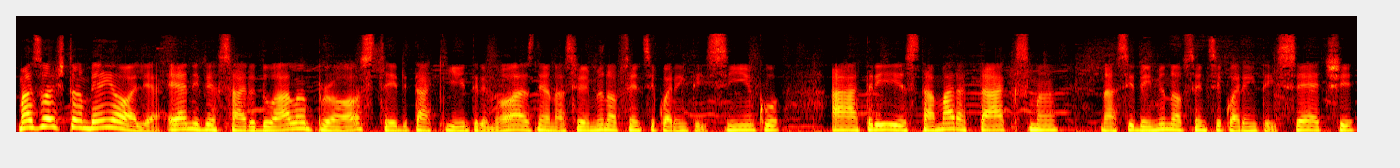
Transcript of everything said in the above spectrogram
Mas hoje também, olha, é aniversário do Alan Prost, ele está aqui entre nós, né? Nasceu em 1945. A atriz Tamara Taxman, nascida em 1947.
